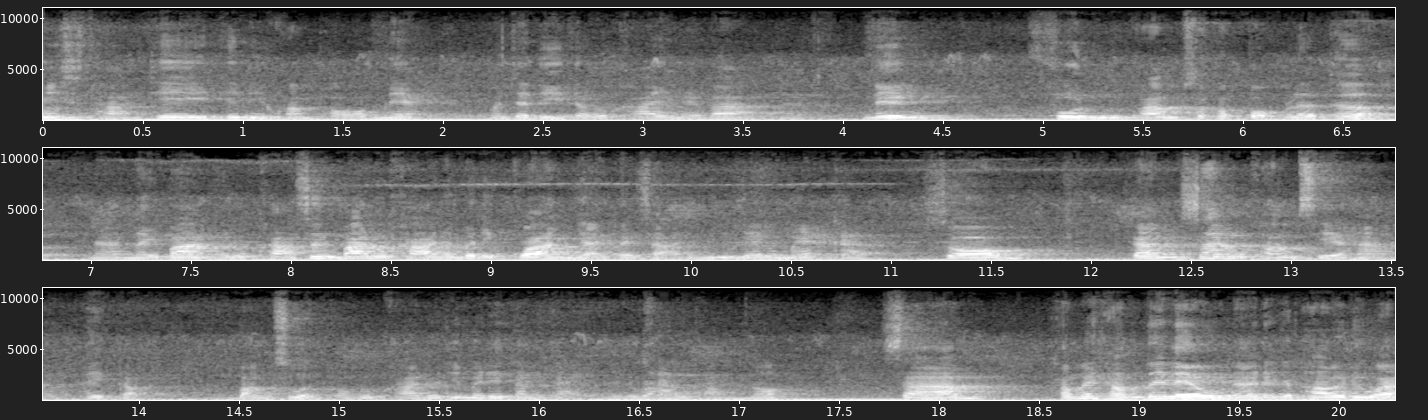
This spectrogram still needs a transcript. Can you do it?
มีสถานที่ที่มีความพร้อมเนี่ย มันจะดีต่อลูกค้าอย่างไรบ้างนะหนึ่ง ฝุ่นความสกปรกเลอะเทอะนะในบ้านของลูกค้า ซึ่งบ้านลูกค้าเนี่ยไม่ได้กว้างใหญ่ไพศาลอย่างนี้อยู่แล้วถูกไหมครับสองการสร้างความเสียหายให้กับบางส่วนของลูกค้าโดยที่ไม่ได้ตั้งใจในระหว่างที่ทำเนาะสามทำให้ทำได้เร็วนะเดี๋ยวจะพาไปดูว่า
